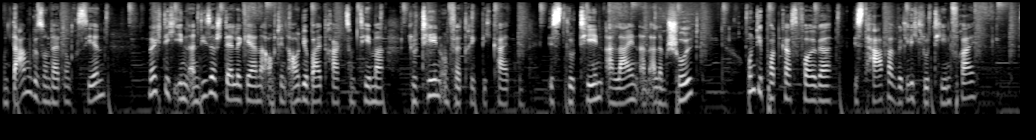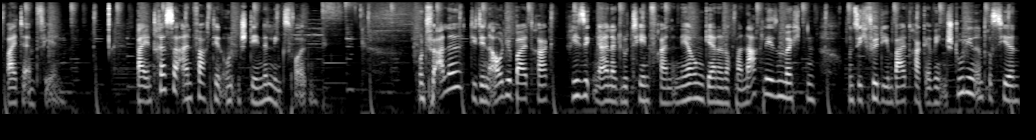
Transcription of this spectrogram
und Darmgesundheit interessieren, möchte ich Ihnen an dieser Stelle gerne auch den Audiobeitrag zum Thema Glutenunverträglichkeiten. Ist Gluten allein an allem schuld? Und die Podcast-Folge Ist Hafer wirklich glutenfrei? weiterempfehlen. Bei Interesse einfach den untenstehenden Links folgen. Und für alle, die den Audiobeitrag Risiken einer glutenfreien Ernährung gerne nochmal nachlesen möchten und sich für die im Beitrag erwähnten Studien interessieren,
